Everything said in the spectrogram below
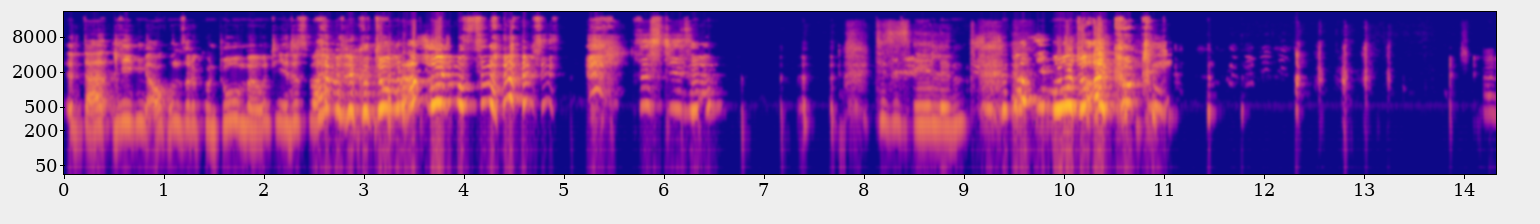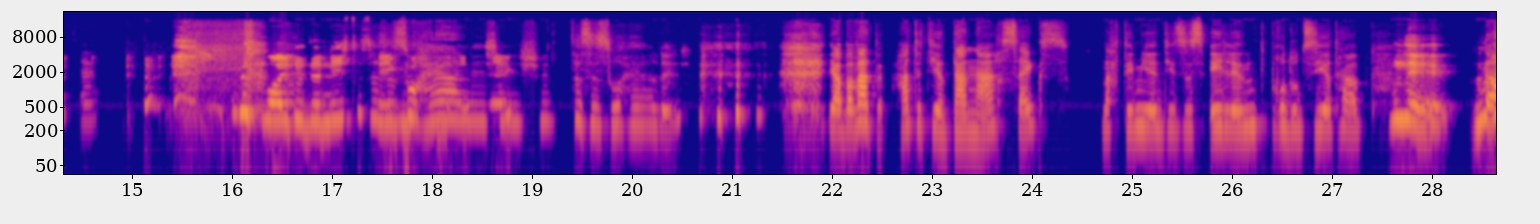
äh, da liegen auch unsere Kondome und jedes Mal, wenn der Kondom rausholt, musste er sich diese Dieses Elend. Quasimodo angucken. Das wollte der nicht, Das ist so er herrlich. Das ist so herrlich. ja, aber warte, hattet ihr danach Sex, nachdem ihr dieses Elend produziert habt? Nee. Nein.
